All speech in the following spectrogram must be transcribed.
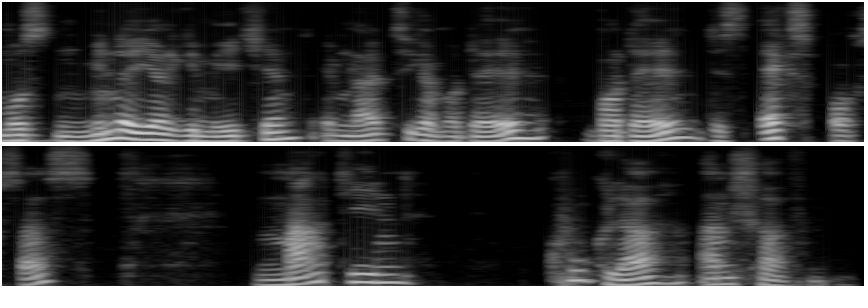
mussten minderjährige Mädchen im Leipziger Modell Bordell des Ex-Boxers Martin Kugler anschaffen.“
